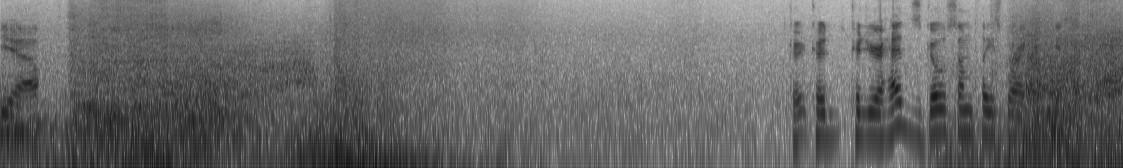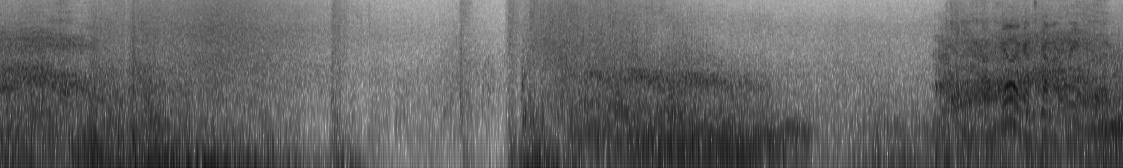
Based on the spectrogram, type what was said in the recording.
Yeah. Could your heads go someplace where I can get them? I feel like it's gonna reach heads.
